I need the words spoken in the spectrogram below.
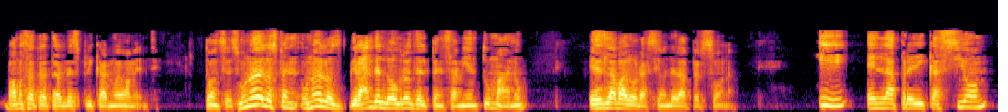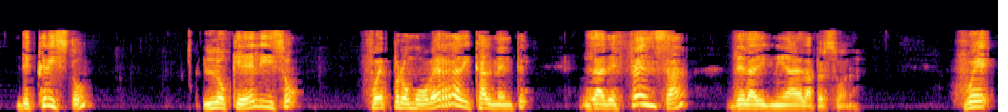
Vamos a tratar de explicar nuevamente. Entonces, uno de los, uno de los grandes logros del pensamiento humano es la valoración de la persona. Y en la predicación de Cristo, lo que él hizo fue promover radicalmente la defensa de la dignidad de la persona. Fue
